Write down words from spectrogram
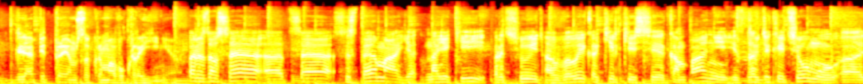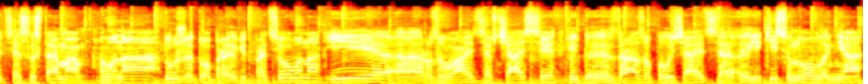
для підприємств, зокрема в Україні? Перш за все, е, це система, на якій працює велика кількість компаній, і завдяки цьому е, ця система вона дуже добре відпрацьована і е, розвивається в часі. Е, Зразу виходить якісь оновлення.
